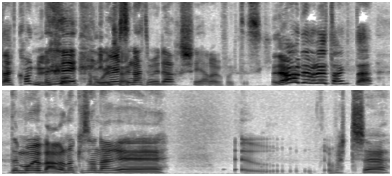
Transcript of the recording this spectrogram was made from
Der kan du få I Grace. Anatomy der skjer det jo faktisk. Ja, det var det jeg tenkte. Det må jo være noe sånn der eh, eh, Jeg vet ikke.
